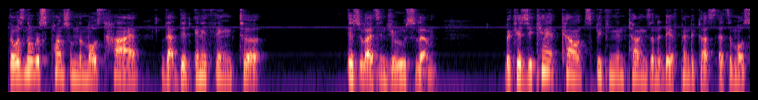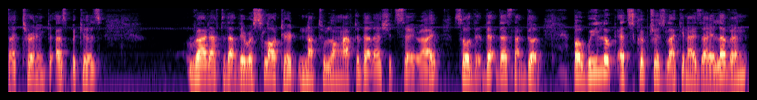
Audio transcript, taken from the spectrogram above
There was no response from the Most High that did anything to Israelites in Jerusalem because you can't count speaking in tongues on the day of Pentecost as the Most High turning to us because right after that they were slaughtered. Not too long after that i should say right? So th- th- that's not good. But we look at scriptures like in isaiah 11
